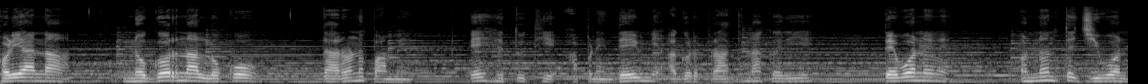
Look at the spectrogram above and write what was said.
ફળિયાના, નગરના લોકો તારણ પામે. એ હેતુથી આપણે દેવની આગળ પ્રાર્થના કરીએ. તેઓને અનંત જીવન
